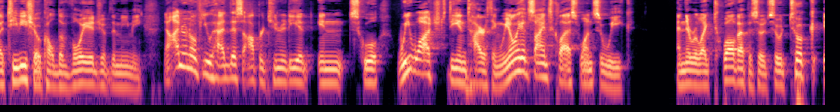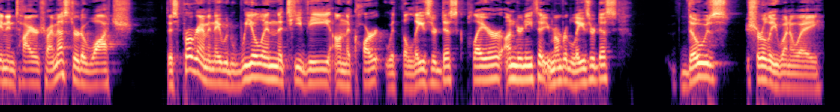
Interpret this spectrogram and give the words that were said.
a TV show called The Voyage of the Mimi. Now, I don't know if you had this opportunity at, in school. We watched the entire thing. We only had science class once a week, and there were like 12 episodes. So it took an entire trimester to watch this program, and they would wheel in the TV on the cart with the laser disc player underneath it. You remember laser discs? Those surely went away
